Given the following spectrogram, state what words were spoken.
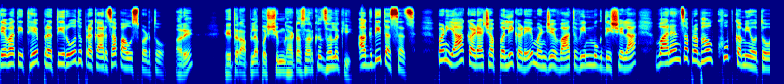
तेव्हा तिथे प्रतिरोध प्रकारचा पाऊस पडतो. अरे हे तर आपल्या पश्चिम घाटासारखंच झालं की. अगदी तसंच. पण या कड्याच्या पलीकडे म्हणजे वात विनमुख दिशेला वाऱ्यांचा प्रभाव खूप कमी होतो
